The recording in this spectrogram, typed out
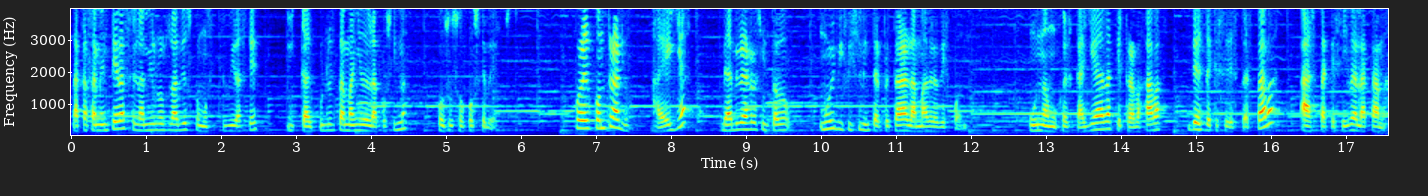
La casamentera se lamió los labios como si tuviera sed y calculó el tamaño de la cocina con sus ojos severos. Por el contrario, a ella le habría resultado muy difícil interpretar a la madre de Honey, una mujer callada que trabajaba desde que se despertaba hasta que se iba a la cama,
